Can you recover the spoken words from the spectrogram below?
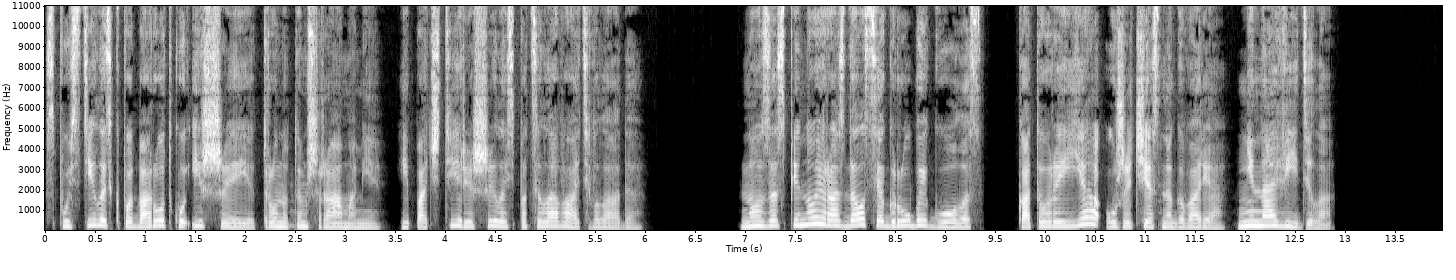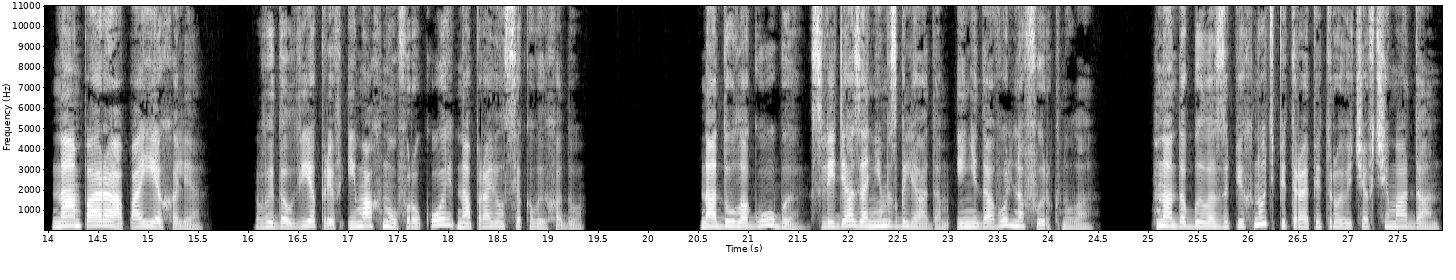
спустилась к подбородку и шее, тронутым шрамами, и почти решилась поцеловать Влада. Но за спиной раздался грубый голос, который я, уже честно говоря, ненавидела. «Нам пора, поехали!» — выдал Вепрев и, махнув рукой, направился к выходу. Надула губы, следя за ним взглядом, и недовольно фыркнула. Надо было запихнуть Петра Петровича в чемодан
